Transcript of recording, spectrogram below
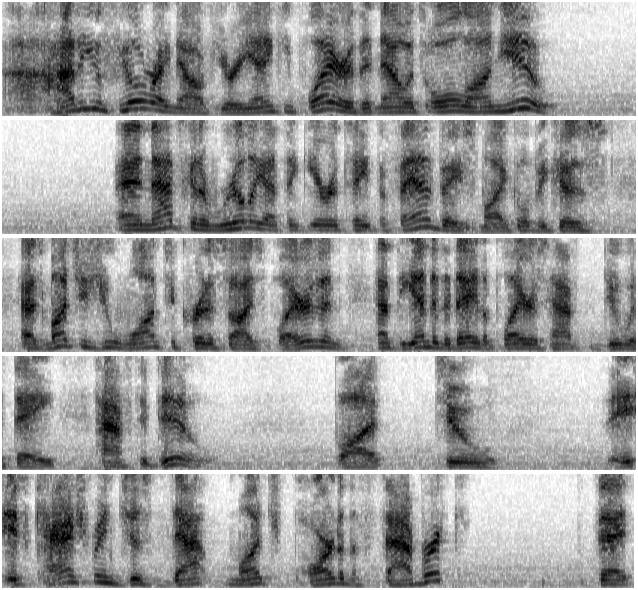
uh, how do you feel right now if you're a Yankee player that now it's all on you? And that's going to really, I think, irritate the fan base, Michael, because as much as you want to criticize players, and at the end of the day, the players have to do what they have to do. But to is Cashman just that much part of the fabric that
